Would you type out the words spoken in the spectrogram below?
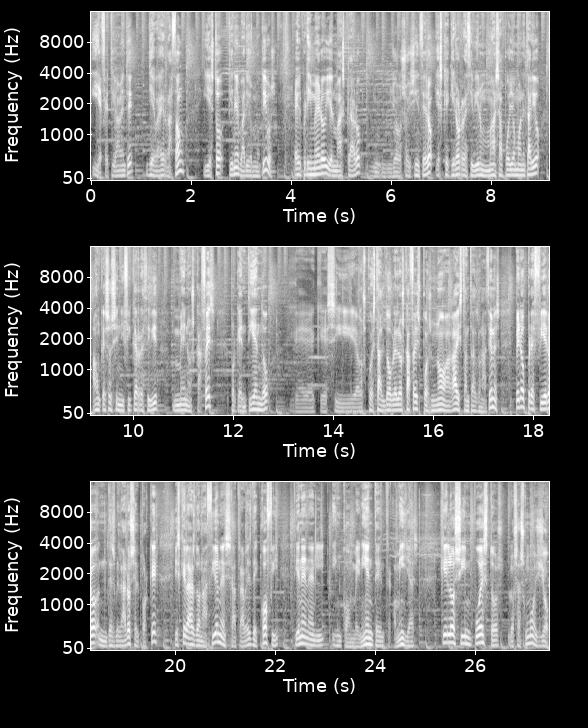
Y efectivamente lleváis razón. Y esto tiene varios motivos. El primero y el más claro, yo soy sincero, es que quiero recibir más apoyo monetario, aunque eso signifique recibir menos cafés, porque entiendo que, si os cuesta el doble los cafés, pues no hagáis tantas donaciones. Pero prefiero desvelaros el porqué. Y es que las donaciones a través de Coffee tienen el inconveniente, entre comillas, que los impuestos los asumo yo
